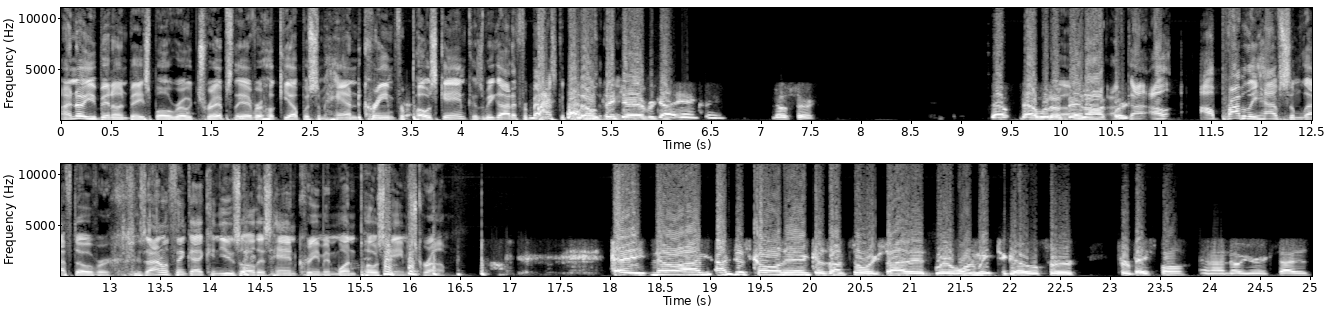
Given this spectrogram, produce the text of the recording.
I know you've been on baseball road trips. They ever hook you up with some hand cream for post game? Because we got it for basketball. I don't today. think I ever got hand cream. No, sir. That that would have been I've awkward. got- I'll, probably have some left over because I don't think I can use all this hand cream in one post game scrum. Hey, no, I'm I'm just calling in because I'm so excited. We're one week to go for for baseball, and I know you're excited.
